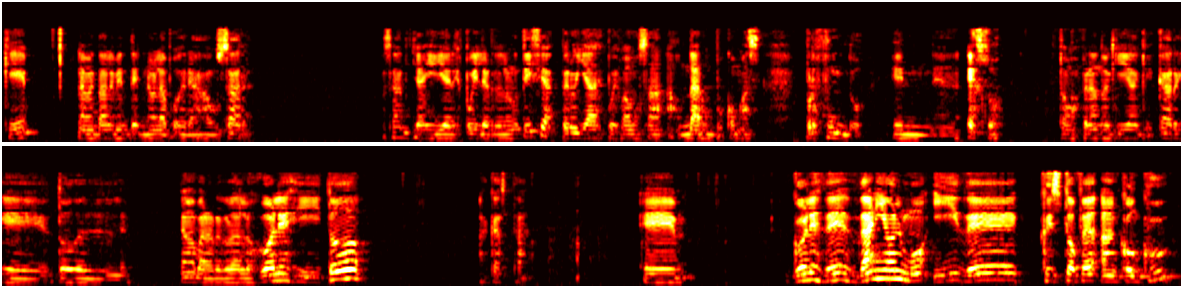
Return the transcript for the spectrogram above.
que lamentablemente no la podrá usar ya ahí el spoiler de la noticia, pero ya después vamos a ahondar un poco más profundo en eh, eso. Estamos esperando aquí a que cargue todo el tema para recordar los goles y todo. Acá está. Eh, goles de Dani Olmo y de Christopher Anconcu.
